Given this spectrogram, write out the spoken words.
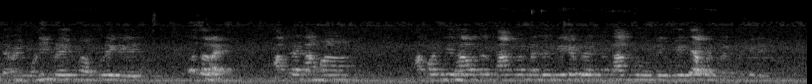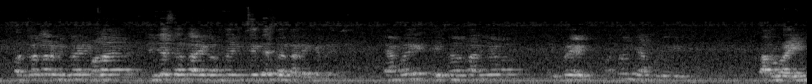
त्यामुळे कोणी प्रयत्न अपुरे केले असं नाही. आपल्या कामा आपण जे दहा वर्ष काम करण्याचे वेगळे प्रयत्न काम करून ते ते आपण प्रयत्न केले. पत्रकार मित्रांनी मला जे जे सहकार्य करता येईल ते ते सहकार्य केले त्यामुळे हे सहकार्य हे प्रेम असं यापुढे चालू राहील.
